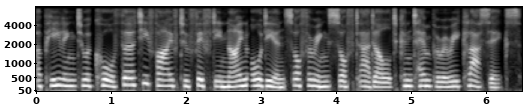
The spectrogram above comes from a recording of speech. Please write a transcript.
appealing to a core 35 to 59 audience offering soft adult contemporary classics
